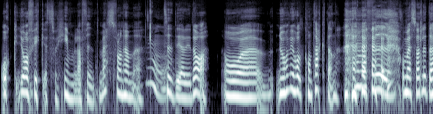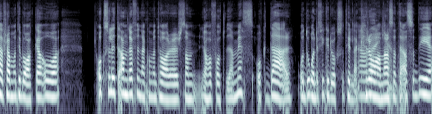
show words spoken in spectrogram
Och jag fick ett så himla fint mess från henne Åh, tidigare idag. Och eh, nu har vi hållit kontakten fint. och messat lite här fram och tillbaka. Och också lite andra fina kommentarer som jag har fått via mess och där och då. Det fick ju du också till, där, Ja, kramar verkligen. och sånt där. Alltså det,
